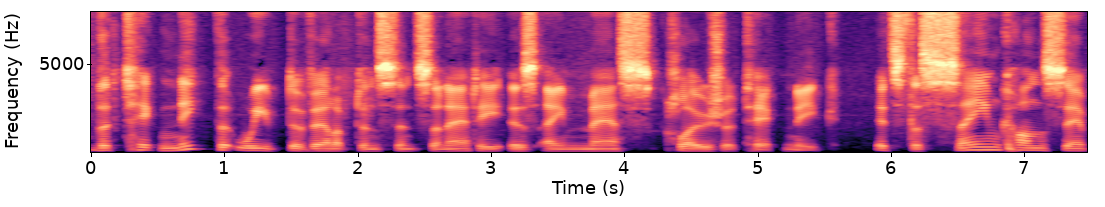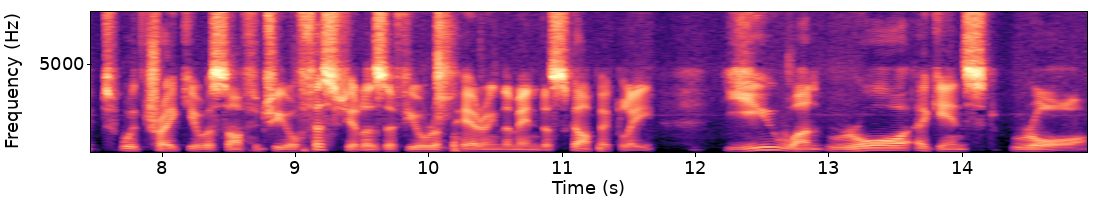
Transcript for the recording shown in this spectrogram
The technique that we've developed in Cincinnati is a mass closure technique. It's the same concept with tracheoesophageal fistulas if you're repairing them endoscopically. You want raw against raw.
